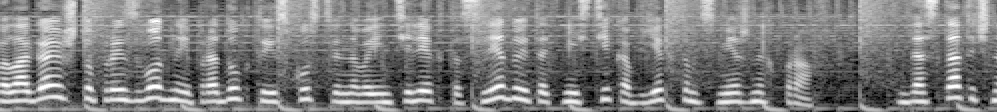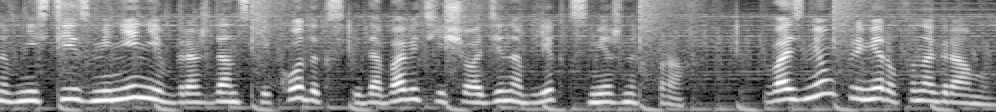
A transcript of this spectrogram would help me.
Полагаю, что производные продукты искусственного интеллекта следует отнести к объектам смежных прав. Достаточно внести изменения в Гражданский кодекс и добавить еще один объект смежных прав. Возьмем, к примеру, фонограмму.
